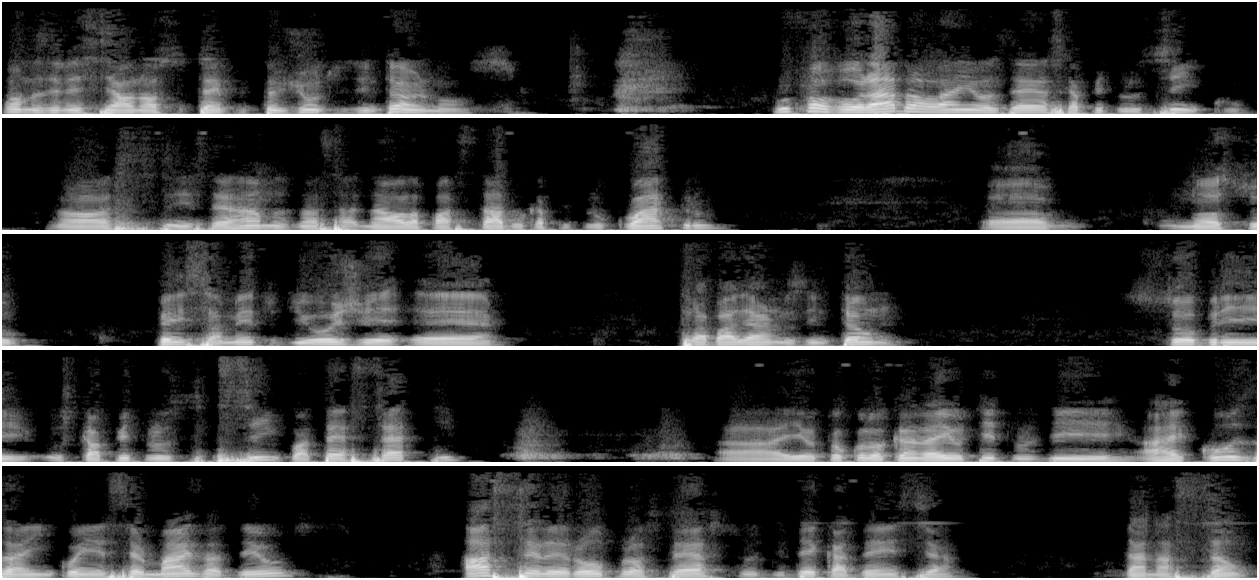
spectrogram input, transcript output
Vamos iniciar o nosso tempo juntos, então, irmãos? Por favor, abra lá em Oséias capítulo 5. Nós encerramos nossa, na aula passada o capítulo 4. Uh, o nosso pensamento de hoje é trabalharmos, então, sobre os capítulos 5 até 7. Uh, eu estou colocando aí o título de A Recusa em Conhecer Mais a Deus acelerou o processo de decadência da nação.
